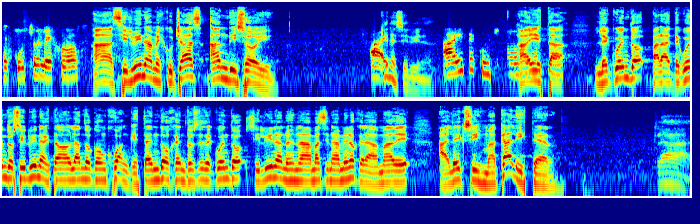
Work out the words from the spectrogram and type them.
Te escucho lejos. Ah, Silvina, ¿me escuchás? Andy soy. Ay, ¿Quién es Silvina? Ahí te escucho. Ahí ¿Cómo está. estás? Le cuento, pará, te cuento Silvina que estaba hablando con Juan, que está en Doha, entonces te cuento, Silvina no es nada más y nada menos que la mamá de Alexis McAllister, Claro.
